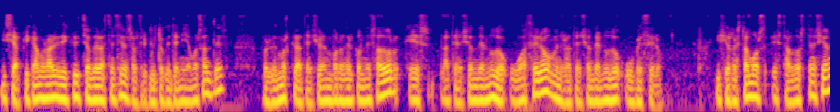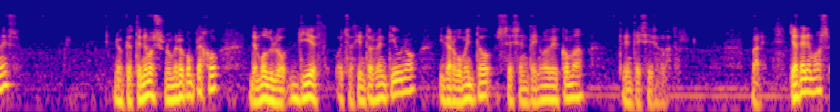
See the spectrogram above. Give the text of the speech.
Y si aplicamos la ley de Kirchhoff de las tensiones al circuito que teníamos antes, pues vemos que la tensión en bordes del condensador es la tensión del nudo UA0 menos la tensión del nudo V0. Y si restamos estas dos tensiones, lo que obtenemos es un número complejo de módulo 10,821 y de argumento 69,36 grados. Vale, ya tenemos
